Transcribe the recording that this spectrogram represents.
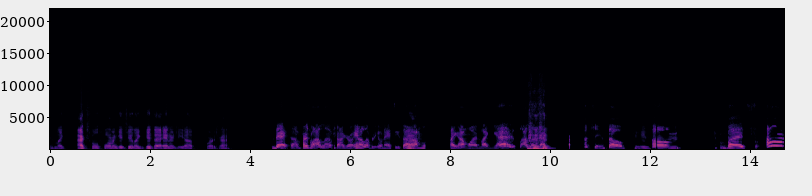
in like actual form and get your like get that energy up for a track? That uh, first of all, I love Shygirl and I love Rico Nasty, so yeah. I'm like I'm on like yes, I love that production. So, mm-hmm. um, but um,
